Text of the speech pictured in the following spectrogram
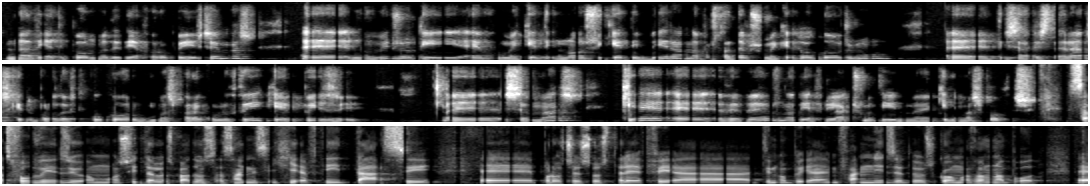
να διατυπώνουμε τη διαφοροποίησή μας. Ε, νομίζω ότι έχουμε και τη γνώση και την πείρα να προστατέψουμε και τον κόσμο ε, της αριστεράς και του προοδευτικού χώρου που μας παρακολουθεί και ελπίζει ε, σε εμάς και ε, βεβαίως να διαφυλάξουμε την ε, κοινή μας υπόθεση. Σας φοβίζει όμως ή τέλος πάντων σας ανησυχεί αυτή η τάση ε, προς εσωστρέφεια την οποία εμφανίζεται ως κόμμα; Θέλω να πω, ε,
